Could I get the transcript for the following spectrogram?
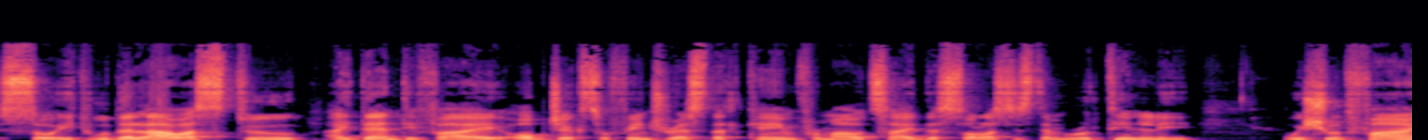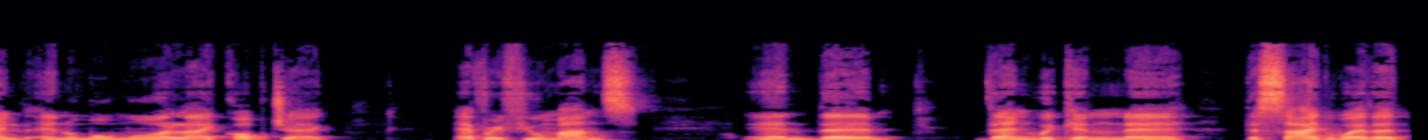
so it would allow us to identify objects of interest that came from outside the solar system routinely. We should find an Oumuamua like object every few months. And uh, then we can uh, decide whether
